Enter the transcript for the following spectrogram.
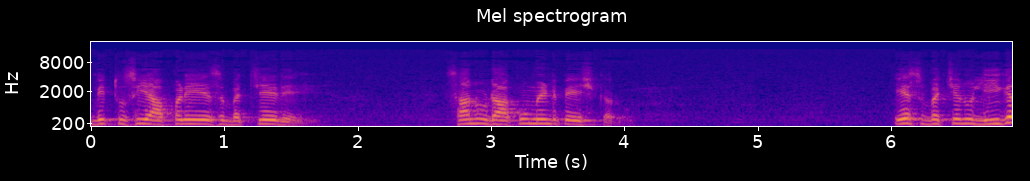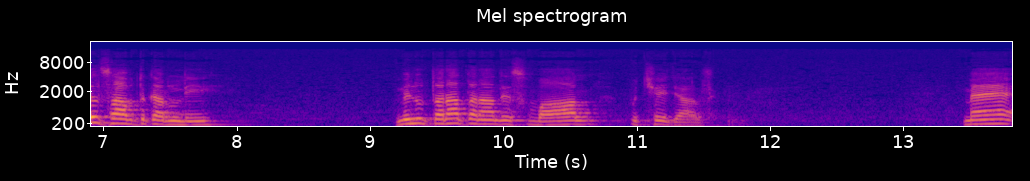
ਵੀ ਤੁਸੀਂ ਆਪਣੇ ਇਸ ਬੱਚੇ ਦੇ ਸਾਨੂੰ ਡਾਕੂਮੈਂਟ ਪੇਸ਼ ਕਰੋ। ਇਸ ਬੱਚੇ ਨੂੰ ਲੀਗਲ ਸਾਬਤ ਕਰਨ ਲਈ ਮੈਨੂੰ ਤਰ੍ਹਾਂ ਤਰ੍ਹਾਂ ਦੇ ਸਵਾਲ ਪੁੱਛੇ ਜਾ ਸਕੇ ਮੈਂ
